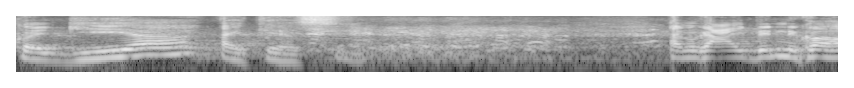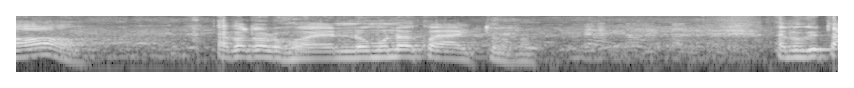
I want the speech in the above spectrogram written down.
কয়, গিয়া আইতে আছি। আমি আইবেন নি হ। এবার ওর হয় নমুনা কয় আইতো আমি কিন্তু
